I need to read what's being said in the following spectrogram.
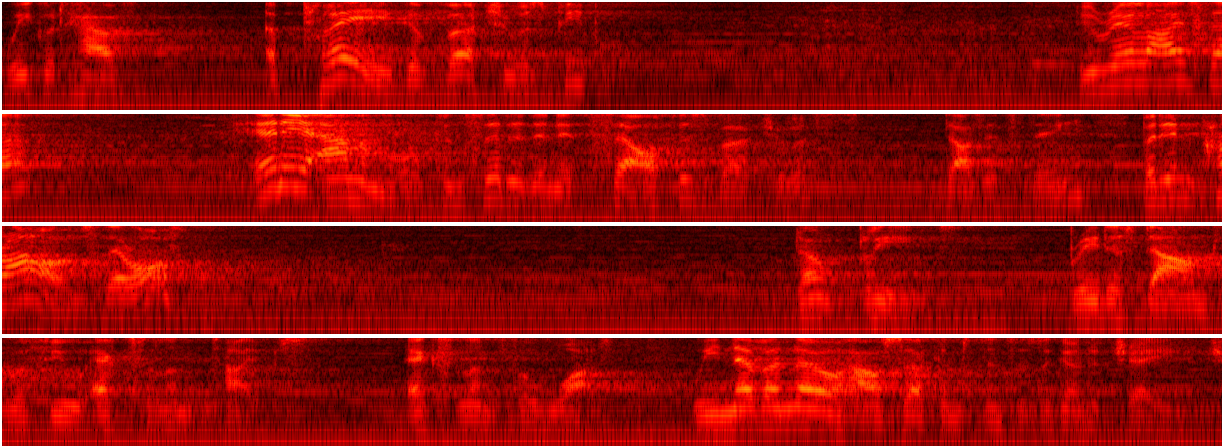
We could have a plague of virtuous people. Do you realize that? Any animal considered in itself is virtuous, does its thing, but in crowds they're awful. Don't please breed us down to a few excellent types. Excellent for what? We never know how circumstances are going to change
